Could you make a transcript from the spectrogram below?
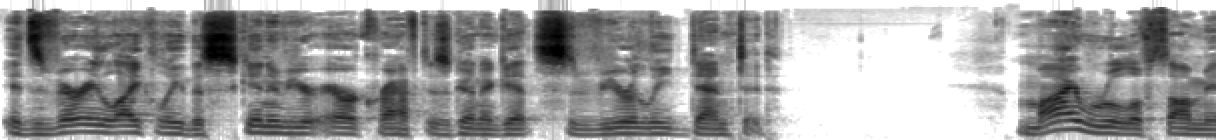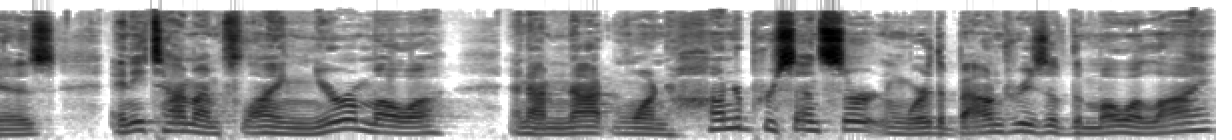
it's very likely the skin of your aircraft is going to get severely dented. My rule of thumb is anytime I'm flying near a MOA and I'm not 100% certain where the boundaries of the MOA lie,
